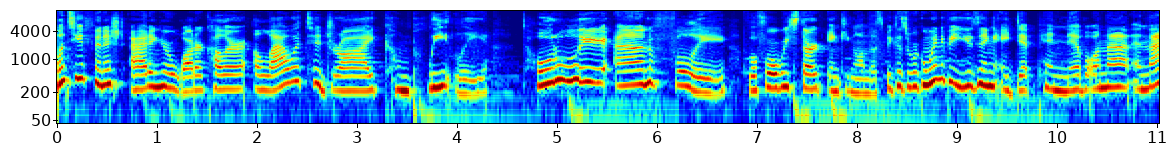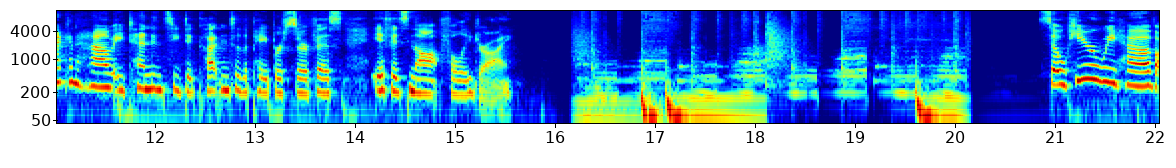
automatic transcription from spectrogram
Once you've finished adding your watercolor, allow it to dry completely, totally and fully before we start inking on this because we're going to be using a dip pen nib on that and that can have a tendency to cut into the paper surface if it's not fully dry. So here we have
